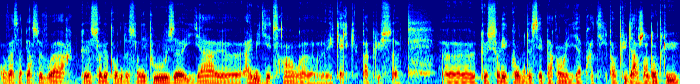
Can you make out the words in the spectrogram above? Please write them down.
on va s'apercevoir que sur le compte de son épouse, il y a euh, un millier de francs euh, et quelques, pas plus. Euh, que sur les comptes de ses parents, il n'y a pratiquement plus d'argent non plus,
